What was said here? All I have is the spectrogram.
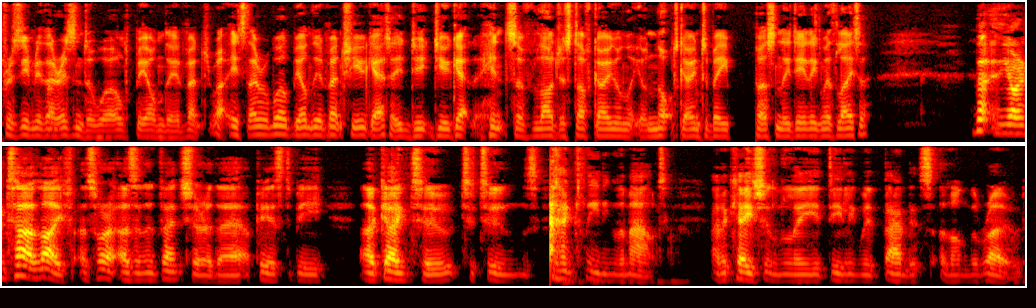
Presumably, there isn't a world beyond the adventure. Well, is there a world beyond the adventure you get? Do, do you get hints of larger stuff going on that you're not going to be personally dealing with later? No, your entire life, as far as an adventurer, there appears to be uh, going to to tombs and cleaning them out, and occasionally dealing with bandits along the road.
